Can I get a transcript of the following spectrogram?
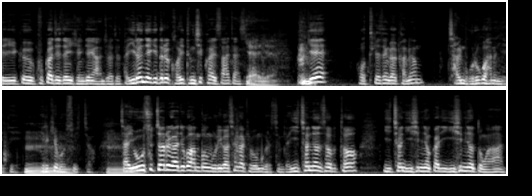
이 그 국가 재정이 굉장히 안 좋아졌다. 이런 얘기들을 거의 등식화해서 하지 않습니까? 예, 예. 그게 어떻게 생각하면 잘 모르고 하는 얘기 음. 이렇게 볼 수 있죠. 음. 자, 요 숫자를 가지고 한번 우리가 생각해 보면 그렇습니다. 2000년서부터 2020년까지 20년 동안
